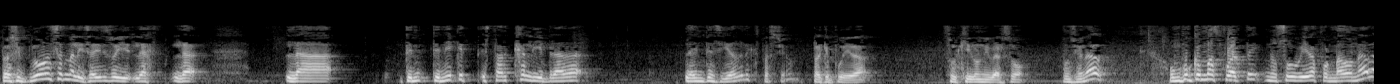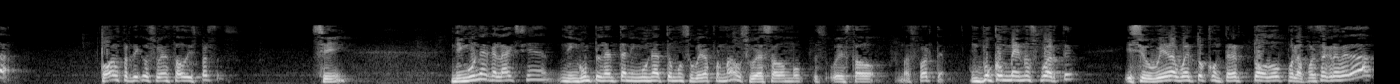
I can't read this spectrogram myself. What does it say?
Pero si tú vas a analizar, dices, oye, la, la, la- ten- tenía que estar calibrada la intensidad de la explosión para que pudiera surgir un universo funcional. Un poco más fuerte, no se hubiera formado nada. Todas las partículas hubieran estado dispersas. ¿Sí? Ninguna galaxia, ningún planeta, ningún átomo se hubiera formado, se hubiera estado, hubiera estado más fuerte. Un poco menos fuerte y se hubiera vuelto a contraer todo por la fuerza de gravedad.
